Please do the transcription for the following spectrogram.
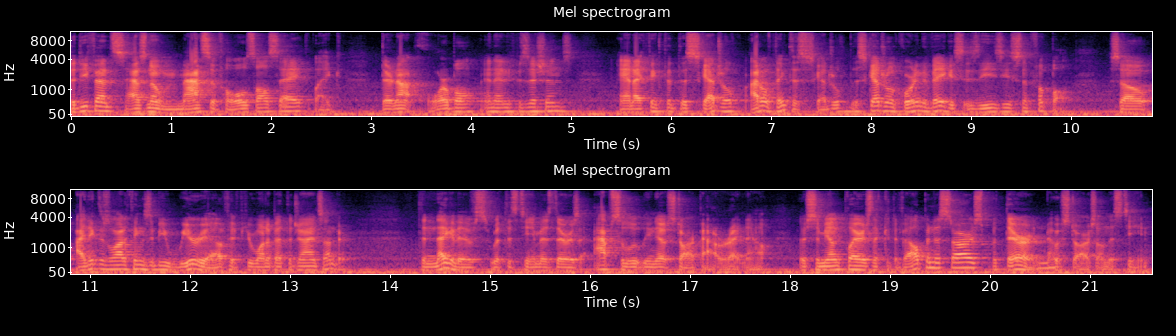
The defense has no massive holes, I'll say. Like, they're not horrible in any positions. And I think that this schedule, I don't think this schedule, the schedule, according to Vegas, is the easiest in football. So I think there's a lot of things to be weary of if you want to bet the Giants under. The negatives with this team is there is absolutely no star power right now. There's some young players that could develop into stars, but there are no stars on this team.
